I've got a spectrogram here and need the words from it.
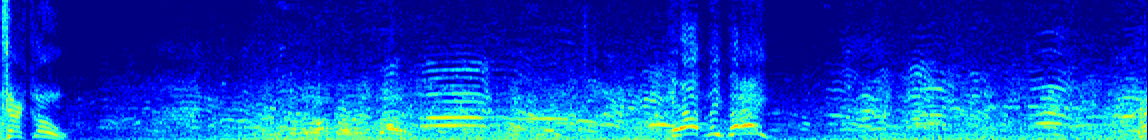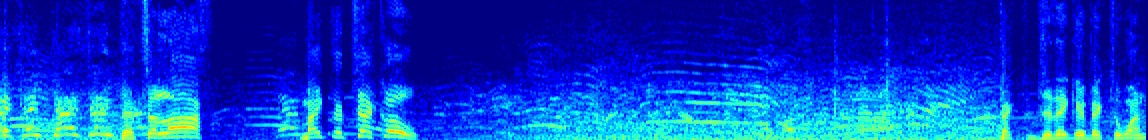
Tackle. Get up, Leapy! Catch him, catch! That's a last. Make the tackle. Back, did they go back to one?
